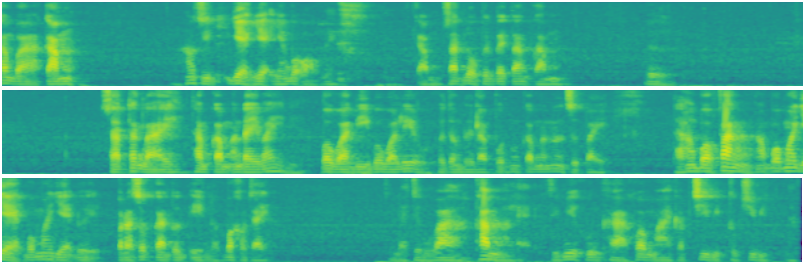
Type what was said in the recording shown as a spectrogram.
คำว่ากรรมเฮาสิแยกแยะยังบ่ออกเลยกรรมสัตว์โลกเป็นไปตามกรรมเออสัตว์ทั้งหลายทำกรรมอันใดไว้เนี่ยบ่ว่าดีบ่ว่าเลวก็ต้องได้รับผลของกรรมนั้นๆสืบไป ถ้าเฮาบ่ฟังเฮาบ่มาแยกบ่มาแยกโดยประสบการณ์ตนเองเราบ่เข้าใจนั่นแหละจึงว่าถ้ำนั่นแหละ ที่มีคุณค่าความหมายกับชีวิตทุกชีวิตนะ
